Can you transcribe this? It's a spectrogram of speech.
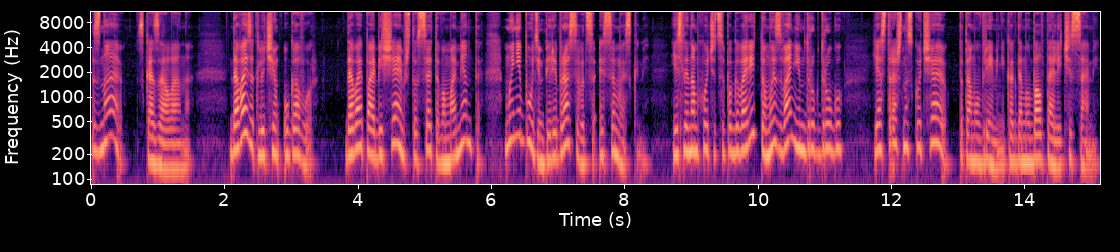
«Знаю», — сказала она. Давай заключим уговор. Давай пообещаем, что с этого момента мы не будем перебрасываться смс-ками. Если нам хочется поговорить, то мы звоним друг другу. Я страшно скучаю по тому времени, когда мы болтали часами».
